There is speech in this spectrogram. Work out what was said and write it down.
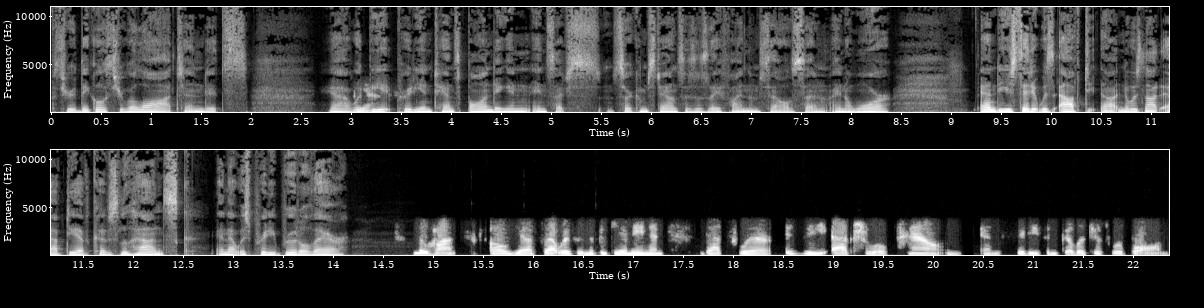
through they go through a lot, and it's yeah it would Yeah. be pretty intense bonding in in such circumstances as they find themselves in, in a war. And you said it was Avdi, uh, no, it was not Avdiivka, it was Luhansk, and that was pretty brutal there. Luhansk. Oh yes, that was in the beginning, and that's where the actual town and cities and villages were bombed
